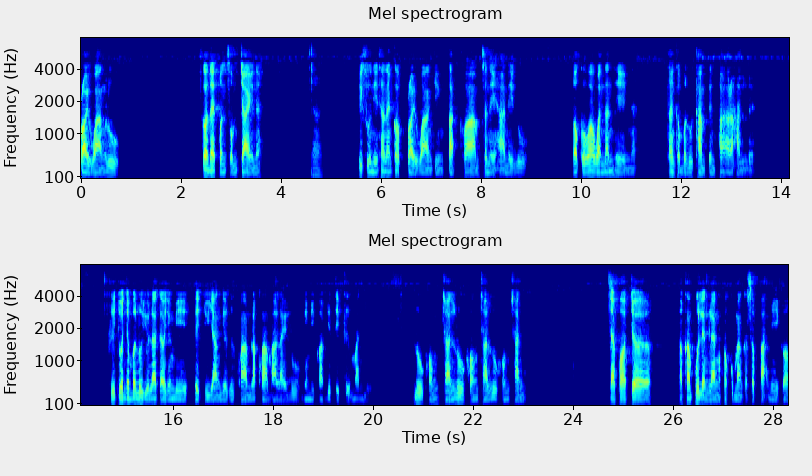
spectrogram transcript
ปล่อยวางลูก ก็ได้ผลสมใจนะนะภิกษุณีท่านนั้นก็ปล่อยวางจริงตัดความเสน่หาในลูกบอกว่าวันนั้นเองนะท่านก็บรรลุธรรมเป็นพระอรหันต์เลย คือจวนจะบรรลุอยู่แล้ว แต่ยังมีติดอยู่อย่างเดียวคือความรักความอาลัยลูกยังมีความยึดติดถือมั่นอยู่ ลูกของฉันลูกของฉันลูกของฉัน แต่พอเจอคำพูดแรงๆของพระกุมารกสปะนี่ก็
